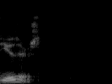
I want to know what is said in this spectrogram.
users?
